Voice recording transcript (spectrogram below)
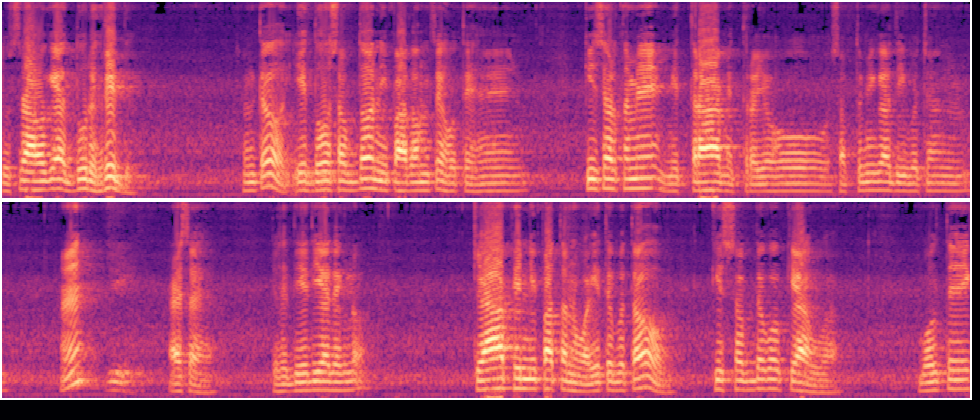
दूसरा हो गया दुर्हृद। सुनते हो? ये दो शब्द निपातन से होते हैं। किस अर्थ में? मित्रा मित्रयो सप्तमी का द्विवचन। है? ऐसा है। जैसे दे दिया देख लो। क्या फिर निपातन हुआ? ये तो बताओ किस शब्द को क्या हुआ? बोलते हैं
